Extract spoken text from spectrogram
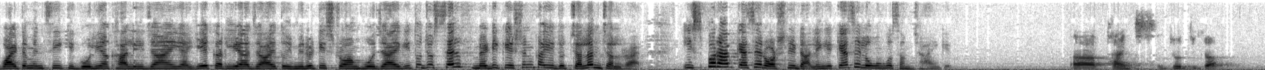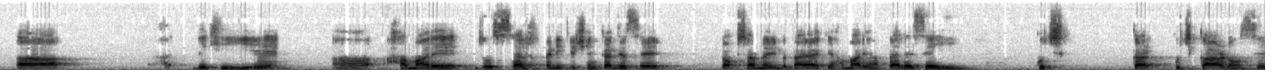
वाइटामिन सी की गोलियाँ खा ली जाएँ या ये कर लिया जाए तो इम्यूनिटी स्ट्रांग हो जाएगी। तो जो सेल्फ मेडिकेशन का ये जो चलन चल रहा है इस पर आप कैसे रोशनी डालेंगे? कैसे लोगों को समझाएँगे? थैंक्स uh, ज्योतिका। देखिए ये uh, हमारे जो सेल्फ मेडिकेशन का जैसे डॉक्टर साहब ने भी बताया कि हमारे यहाँ पहले से ही कुछ कर, कुछ कारणों से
